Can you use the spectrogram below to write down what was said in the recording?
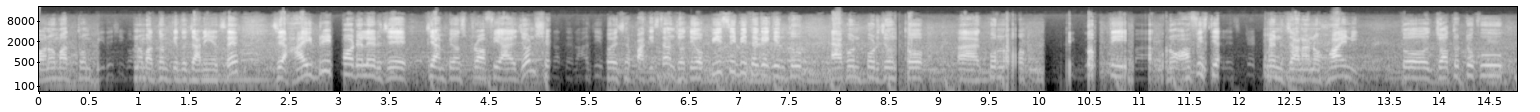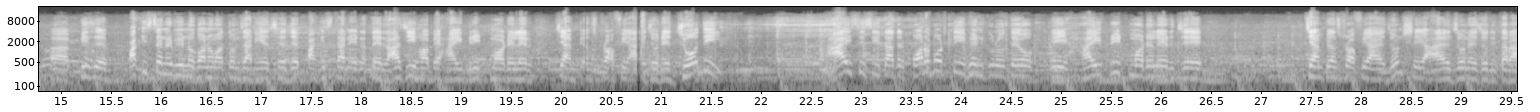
গণমাধ্যম, বিদেশি গণমাধ্যম কিন্তু জানিয়েছে যে হাইব্রিড মডেলের যে চ্যাম্পিয়ন্স ট্রফি আয়োজন, সেটাতে রাজি হয়েছে পাকিস্তান, যদিও পিসিবি থেকে কিন্তু এখন পর্যন্ত কোনো বিজ্ঞপ্তি বা কোনো অফিসিয়াল স্টেটমেন্ট জানানো হয়নি। তো যতটুকু পাকিস্তানের বিভিন্ন গণমাধ্যম জানিয়েছে যে পাকিস্তান এটাতে রাজি হবে হাইব্রিড মডেলের চ্যাম্পিয়ন্স ট্রফি আয়োজনে। যদি আইসিসি তাদের পরবর্তী ইভেন্টগুলোতেও এই হাইব্রিড মডেলের যে চ্যাম্পিয়ন্স ট্রফি আয়োজন, সেই আয়োজনে যদি তারা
